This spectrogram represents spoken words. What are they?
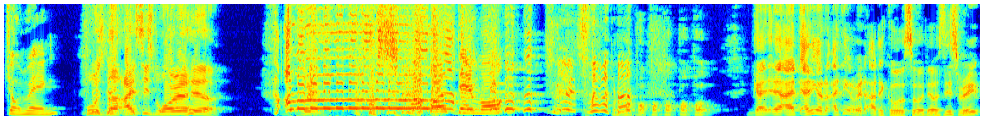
John Wang? Who's the ISIS warrior here? oh, damn wrong. Guy, yeah, I, I think I think I read an article. So there was this very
